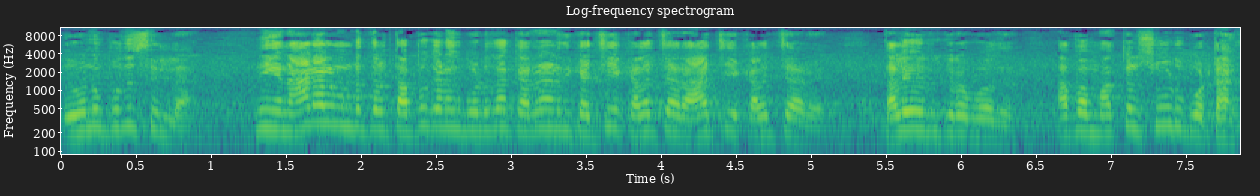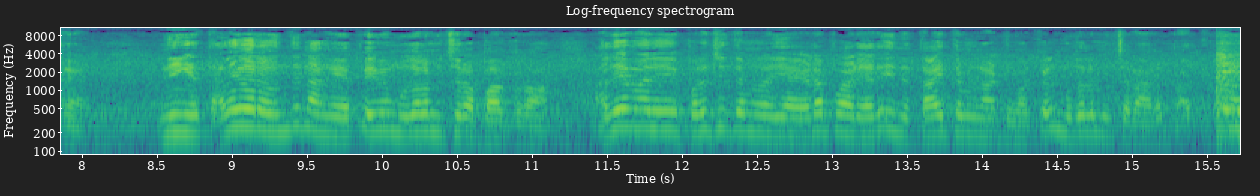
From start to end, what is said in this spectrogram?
இது ஒன்றும் புதுசு இல்லை. நீங்க நாடாளுமன்றத்தில் தப்பு கணக்கு போட்டு தான் கருணாநிதி கட்சியை கலைச்சாரு ஆட்சியை கலைச்சாரு. தலைவர் இருக்கிற போது. அப்ப மக்கள் சூடு போட்டாங்க. நீங்க தலைவரை வந்து நாங்க எப்பயுமே முதலமைச்சரா பாக்குறோம். அதே மாதிரி புரட்சி தமிழர் ஐயா எடப்பாடியாரை இந்த தாய் தமிழ்நாட்டு மக்கள் முதலமைச்சராக பார்க்கிறோம்.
